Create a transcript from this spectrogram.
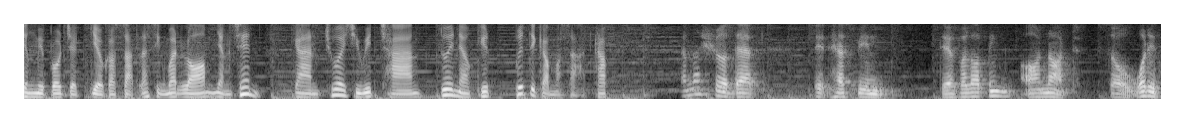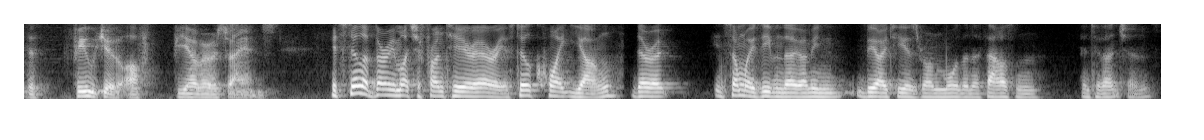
ยังมีโปรเจกต์เกี่ยวกับสัตว์และสิ่งแวดล้อม อย่างเช่น การช่วยชีวิตช้าง ด้วยแนวคิดพฤติกรรมศาสตร์ครับ I'm not sure that it has been developing or not. So, what is the future of behavioral science? It's still a very much a frontier area, still quite young. There are, in some ways, even though, I mean, BIT has run more than a thousand interventions,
